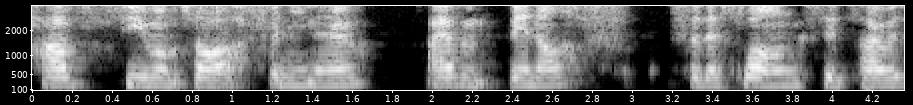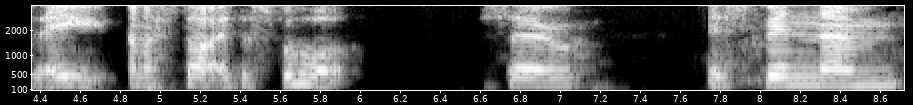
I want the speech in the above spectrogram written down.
have a few months off, and you know, I haven't been off for this long since I was eight and I started the sport. So it's been um,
